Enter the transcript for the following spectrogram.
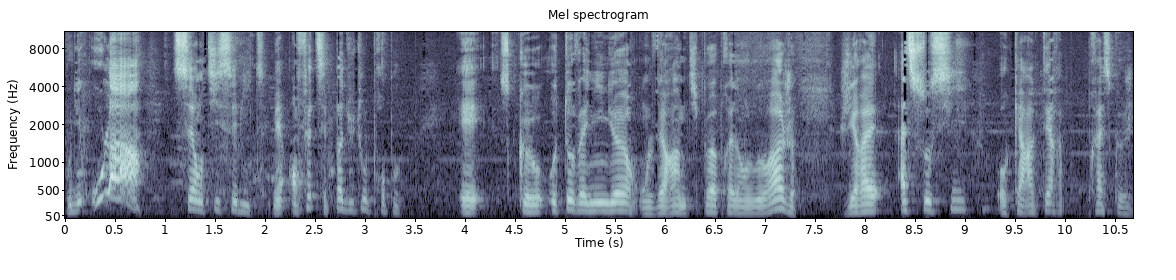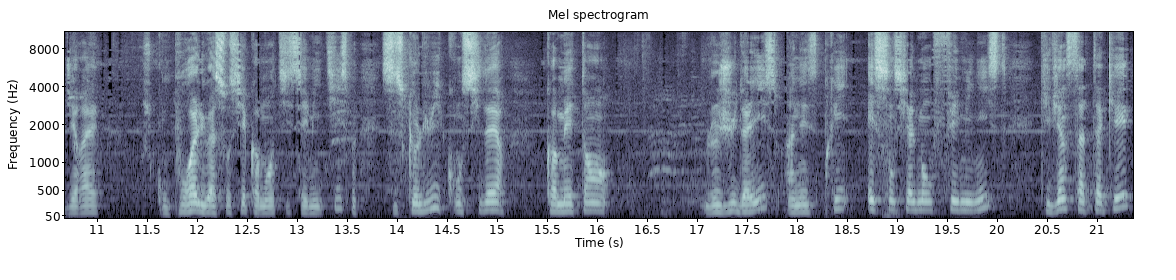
vous dites Oula, c'est antisémite. Mais en fait, ce n'est pas du tout le propos. Et ce que Otto Weininger, on le verra un petit peu après dans l'ouvrage, je dirais, associe au caractère presque, je dirais, ce qu'on pourrait lui associer comme antisémitisme, c'est ce que lui considère comme étant le judaïsme, un esprit essentiellement féministe qui vient s'attaquer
